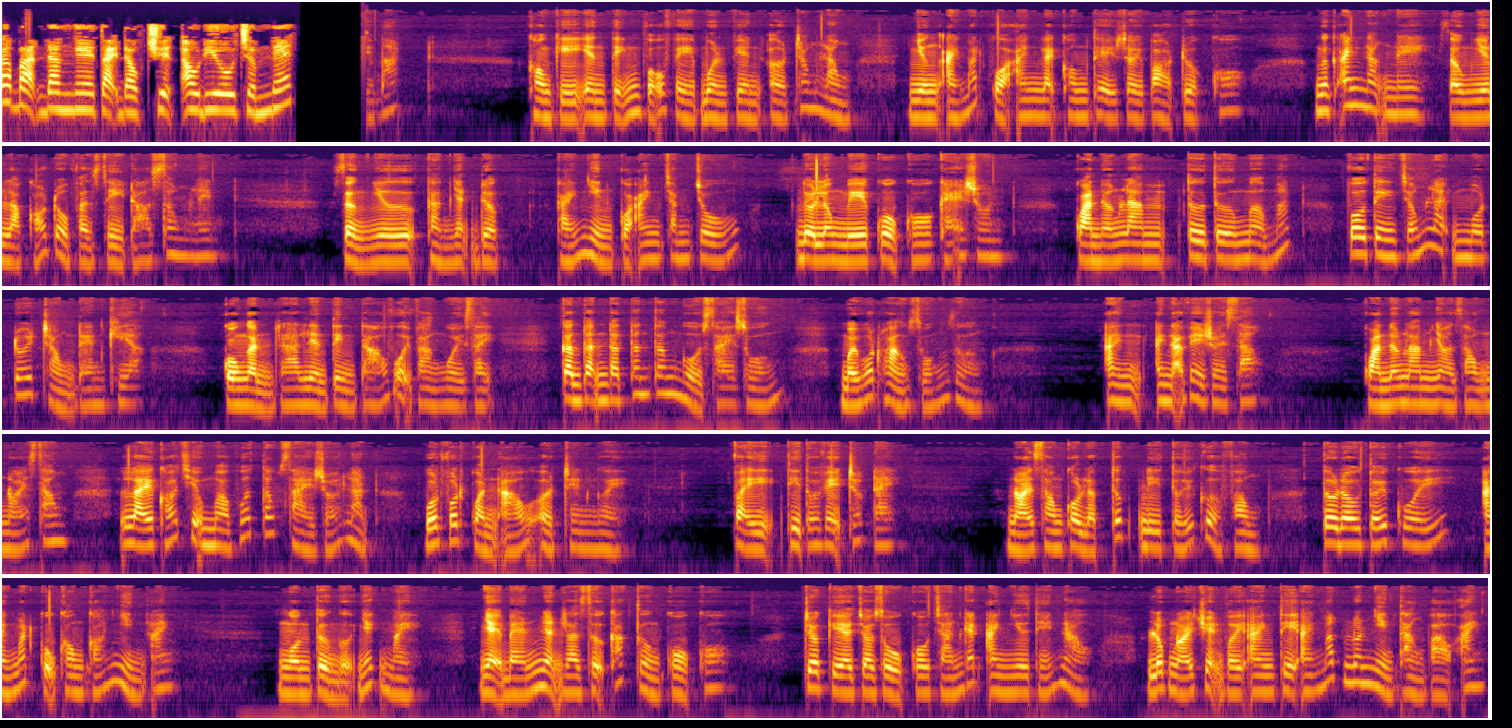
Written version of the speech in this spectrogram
Các bạn đang nghe tại đọc chuyện audio.net. Không khí yên tĩnh vỗ về buồn phiền ở trong lòng, nhưng ánh mắt của anh lại không thể rời bỏ được cô. Ngực anh nặng nề, giống như là có đồ vật gì đó xông lên. Dường như cảm nhận được cái nhìn của anh chăm chú. Đôi lông mi của cô khẽ run. Quan hướng làm từ từ mở mắt, vô tình chống lại một đôi tròng đen kia. Cô ngẩn ra liền tỉnh táo vội vàng ngồi dậy, cẩn thận đặt thân tâm ngủ say xuống, mới hốt hoảng xuống giường. Anh, anh đã về rồi sao? quản Đăng Lam nhỏ giọng nói xong, lại khó chịu mà vuốt tóc dài rối loạn, vuốt vuốt quần áo ở trên người. Vậy thì tôi về trước đây. Nói xong cô lập tức đi tới cửa phòng, từ đầu tới cuối, ánh mắt cũng không có nhìn anh. Ngôn tử ngự nhếch mày, nhạy bén nhận ra sự khác thường của cô. Trước kia cho dù cô chán ghét anh như thế nào, lúc nói chuyện với anh thì ánh mắt luôn nhìn thẳng vào anh.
